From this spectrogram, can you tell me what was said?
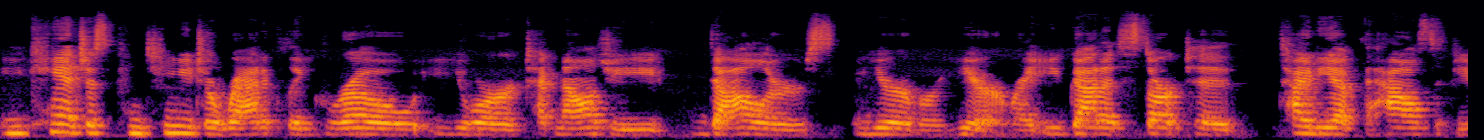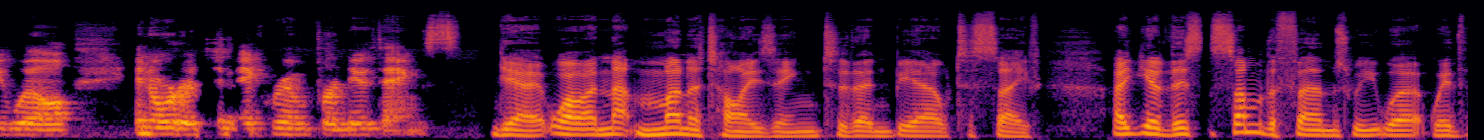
you can't just continue to radically grow your technology dollars year over year, right? You've got to start to tidy up the house, if you will, in order to make room for new things. Yeah, well, and that monetizing to then be able to save. Uh, you know, there's some of the firms we work with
